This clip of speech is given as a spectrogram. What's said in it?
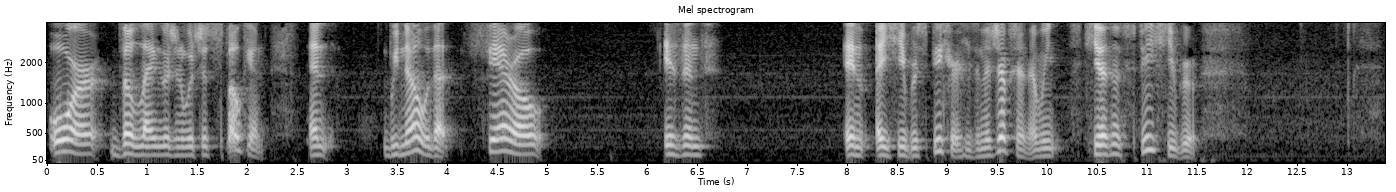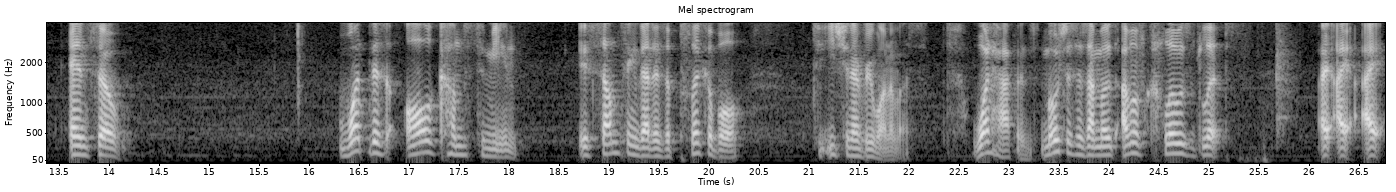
or the language in which it's spoken. And we know that Pharaoh isn't in a Hebrew speaker. He's an Egyptian, and we he doesn't speak Hebrew. And so, what this all comes to mean is something that is applicable to each and every one of us. What happens? Moshe says, "I'm of, I'm of closed lips. I, I, I,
